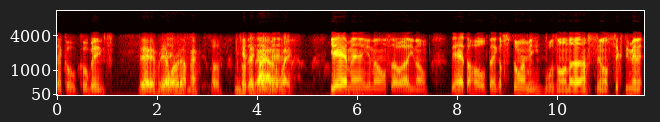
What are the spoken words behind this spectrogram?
That cool, cool beans. Yeah, yeah, Hey, word man. up, man. So Get So that this- guy out of the way. Yeah, man, you know, so uh, you know, they had the whole thing of Stormy was on uh you know 60 minutes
